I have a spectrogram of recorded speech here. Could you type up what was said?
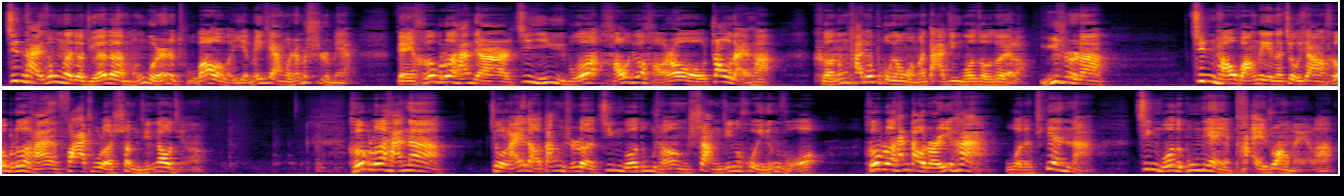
金太宗呢，就觉得蒙古人是土包子，也没见过什么世面，给和布勒汗点金银玉帛、好酒好肉招待他，可能他就不跟我们大金国作对了。于是呢，金朝皇帝呢，就向和布勒汗发出了盛情邀请。和布勒汗呢，就来到当时的金国都城上京会宁府。和布勒汗到这儿一看，我的天哪！金国的宫殿也太壮美了。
